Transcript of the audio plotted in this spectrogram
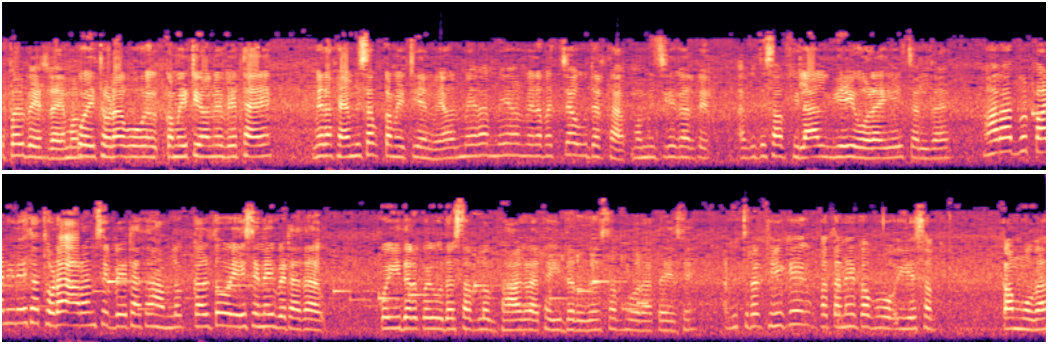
ऊपर बैठ रहे हैं कोई थोड़ा वो कमेटी हॉल में बैठा है मेरा फैमिली सब कमेटी हॉल में है और मेरा मैं और मेरा बच्चा उधर था मम्मी जी के घर पे अभी तो सब फिलहाल यही हो रहा है यही चल रहा है हाँ रात भर पानी नहीं था थोड़ा आराम से बैठा था हम लोग कल तो ऐसे नहीं बैठा था कोई इधर कोई उधर सब लोग भाग रहा था इधर उधर सब हो रहा था ऐसे अभी थोड़ा ठीक है पता नहीं कब हो ये सब कम होगा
